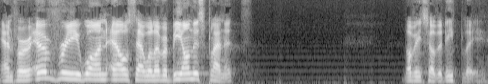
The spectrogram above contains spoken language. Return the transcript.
and for everyone else that will ever be on this planet. Love each other deeply.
